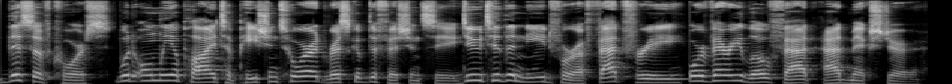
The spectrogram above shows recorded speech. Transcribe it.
This, of course, would only apply to patients who are at risk of deficiency due to the need for a fat free or very low fat admixture.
